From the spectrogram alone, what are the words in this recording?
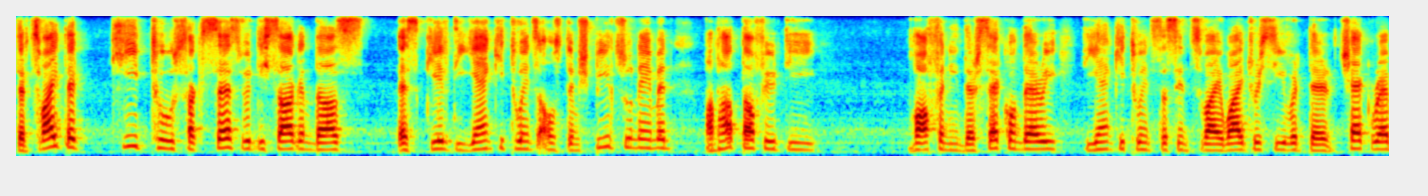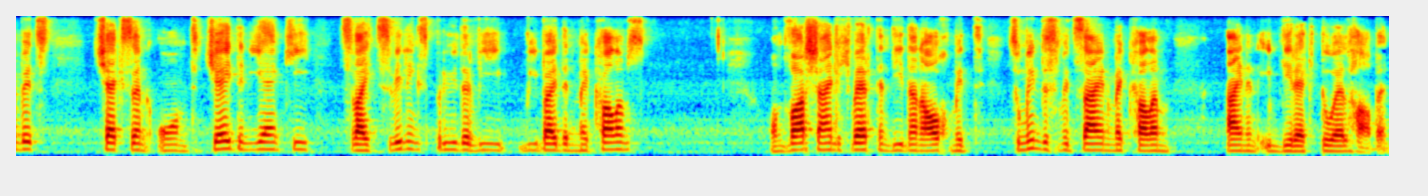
Der zweite Key to Success würde ich sagen, dass es gilt, die Yankee Twins aus dem Spiel zu nehmen. Man hat dafür die Waffen in der Secondary. Die Yankee Twins, das sind zwei Wide Receiver der Jack Rabbits, Jackson und Jaden Yankee, zwei Zwillingsbrüder wie, wie bei den McCollums. Und wahrscheinlich werden die dann auch mit, zumindest mit seinem McCollum, einen im Direktduell haben.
